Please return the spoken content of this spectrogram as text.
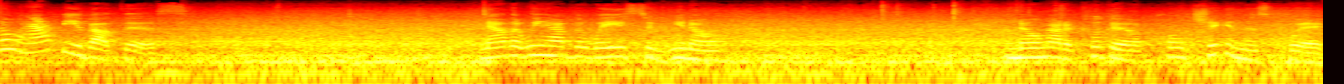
So happy about this. Now that we have the ways to, you know, know how to cook a whole chicken this quick.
